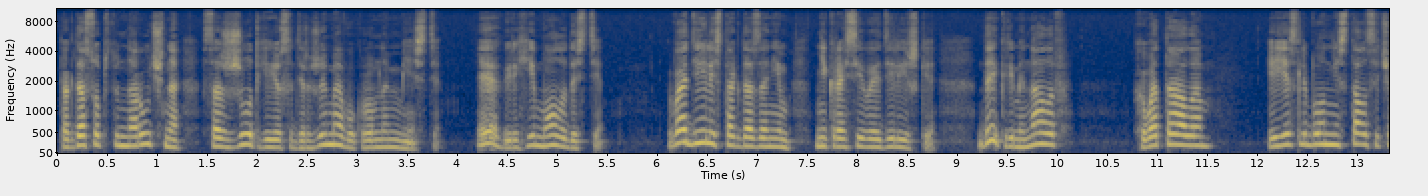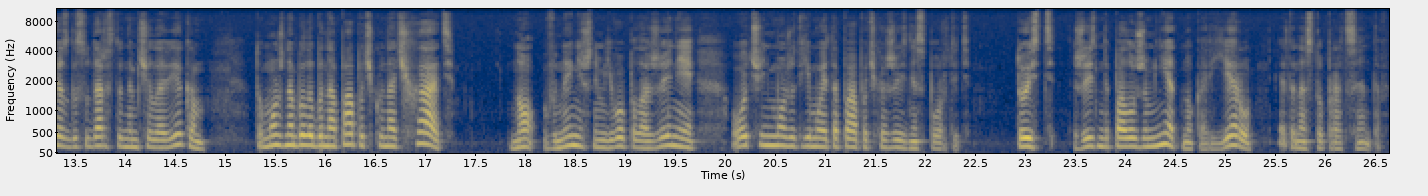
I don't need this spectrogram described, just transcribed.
когда собственноручно сожжет ее содержимое в укромном месте. Эх, грехи молодости! Водились тогда за ним некрасивые делишки, да и криминалов хватало. И если бы он не стал сейчас государственным человеком, то можно было бы на папочку начхать, но в нынешнем его положении очень может ему эта папочка жизнь испортить. То есть жизнь, положим, нет, но карьеру — это на сто процентов.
